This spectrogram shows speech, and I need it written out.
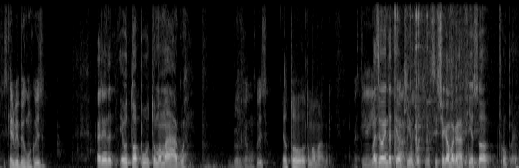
Vocês querem beber alguma coisa? Cara, ainda, eu topo tomar uma água. Bruno, quer alguma coisa? Eu tô tomando água aqui. Mas tem aí? Mas eu ainda tenho aqui um pouquinho. Se chegar uma garrafinha, eu só completo.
